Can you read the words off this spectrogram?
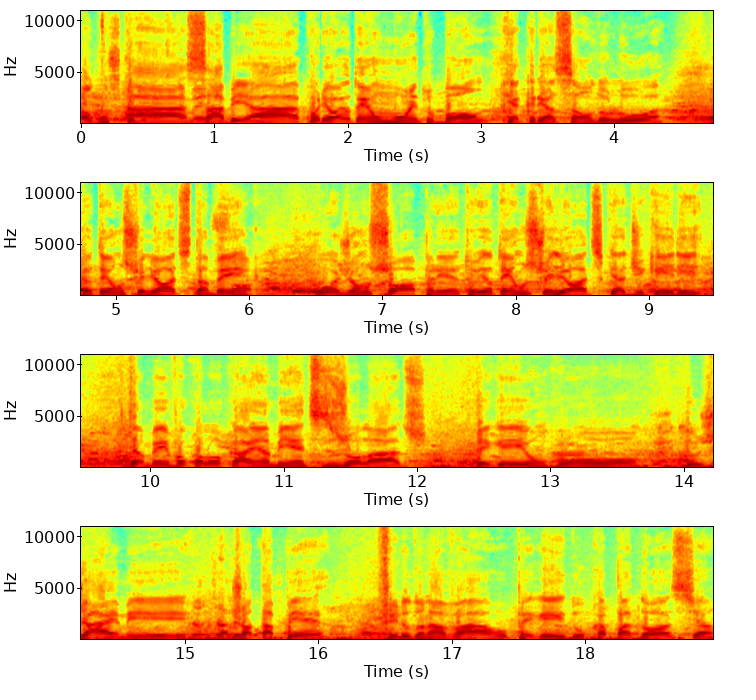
alguns Ah, também, sabiá, curió eu tenho um muito bom, que é a criação do Lua. Eu tenho uns filhotes um também, só. hoje um só, preto. E eu tenho uns filhotes que adquiri, que também vou colocar em ambientes isolados. Peguei um com do Jaime JP, filho do Navarro, peguei do Capadócia.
